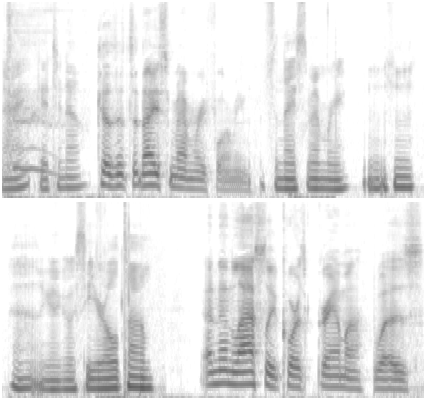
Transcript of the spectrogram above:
All right, good to know. Because it's a nice memory for me. It's a nice memory. Mm-hmm. Uh, I'm gonna go see your old Tom. And then lastly, of course, Grandma was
